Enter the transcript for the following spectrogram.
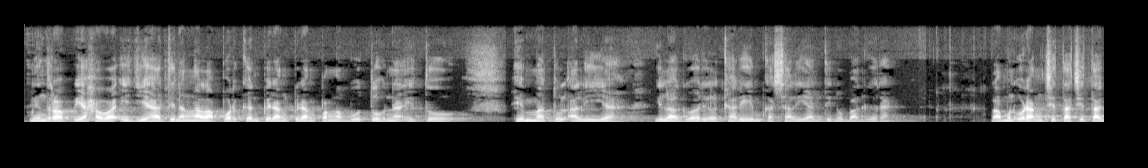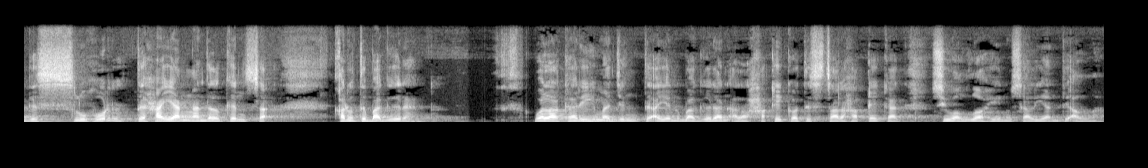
Minrab ya hawa iji hati na ngalaporkan pirang-pirang pangebutuh na itu. Himmatul aliyah ila goril karim kasalian tinu bageran. Lamun orang cita-cita ges luhur teh hayang ngandalkeun sa kanu teu bageran. Wala karima jeung teu aya nu bageran alal haqiqati secara hakikat siwallahi nu salian ti Allah.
